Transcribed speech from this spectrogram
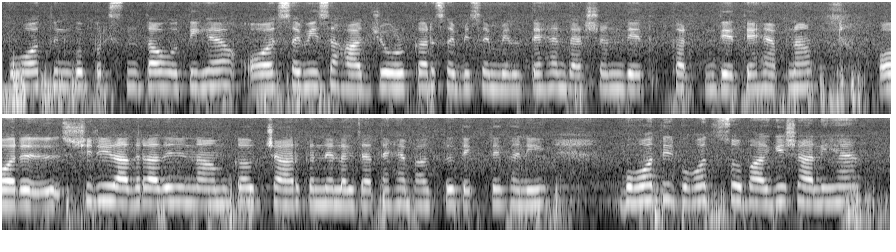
बहुत उनको प्रसन्नता होती है और सभी से हाथ जोड़कर सभी से मिलते हैं, दर्शन दे, कर, देते हैं अपना। और श्री राधा राधे नाम का उच्चार करने लग जाते हैं भक्त देखते खनी। बहुत ही, बहुत सौभाग्यशाली हैं।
